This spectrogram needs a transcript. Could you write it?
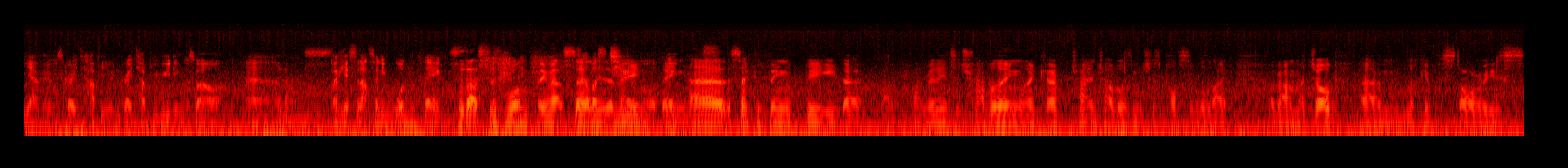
Yeah, it was great to have you and great to have you reading as well. Um, okay, so that's only one thing. So that's just one thing. That's certainly the main thing. Uh, the second thing would be that I'm really into travelling. Like I try and travel as much as possible, like around my job, um, looking for stories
